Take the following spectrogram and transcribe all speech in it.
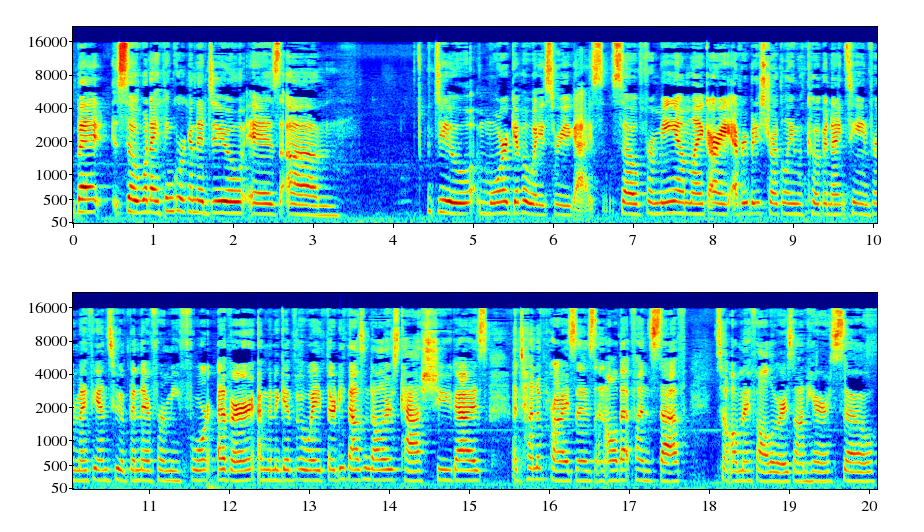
But so what I think we're going to do is um do more giveaways for you guys. So for me, I'm like, all right, everybody's struggling with COVID 19. For my fans who have been there for me forever, I'm going to give away $30,000 cash to you guys, a ton of prizes, and all that fun stuff to all my followers on here. So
